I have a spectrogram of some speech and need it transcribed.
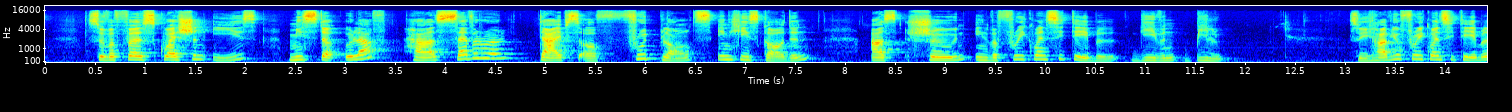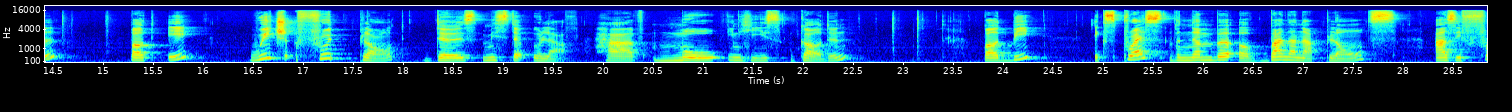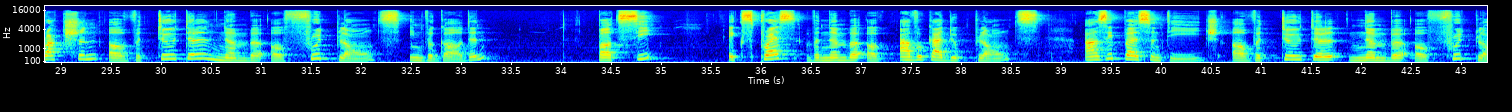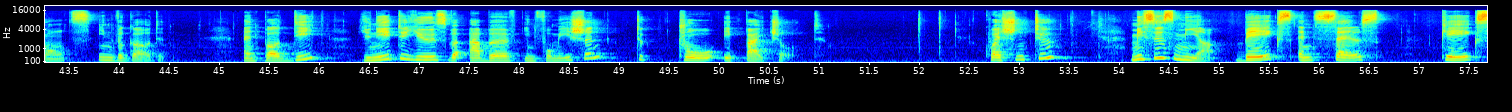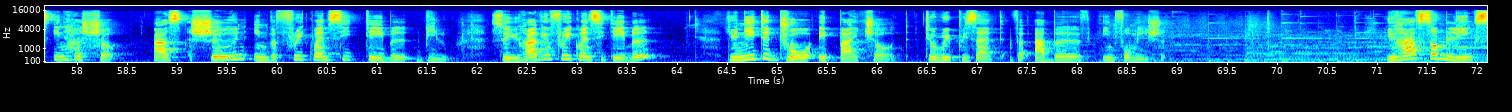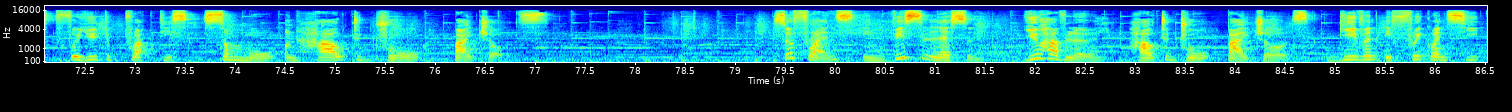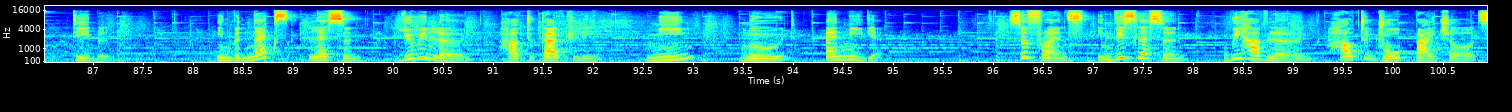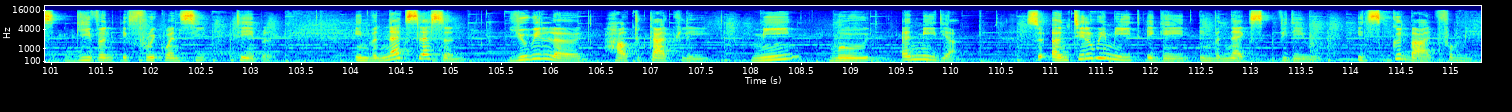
So the first question is, Mr. Olaf has several types of fruit plants in his garden as shown in the frequency table given below. So you have your frequency table. Part A, which fruit plant does Mr. Olaf have more in his garden? Part B, express the number of banana plants as a fraction of the total number of fruit plants in the garden. Part C, express the number of avocado plants as a percentage of the total number of fruit plants in the garden. And part D, you need to use the above information to draw a pie chart. Question 2. Mrs. Mia bakes and sells cakes in her shop as shown in the frequency table below. So you have your frequency table. You need to draw a pie chart to represent the above information. You have some links for you to practice some more on how to draw pie charts. So friends, in this lesson, you have learned how to draw pie charts given a frequency table. In the next lesson, you will learn how to calculate mean, mode, and median. So friends, in this lesson, we have learned how to draw pie charts given a frequency table. In the next lesson, you will learn how to calculate mean, mode, and median. So until we meet again in the next video, it's goodbye from me.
